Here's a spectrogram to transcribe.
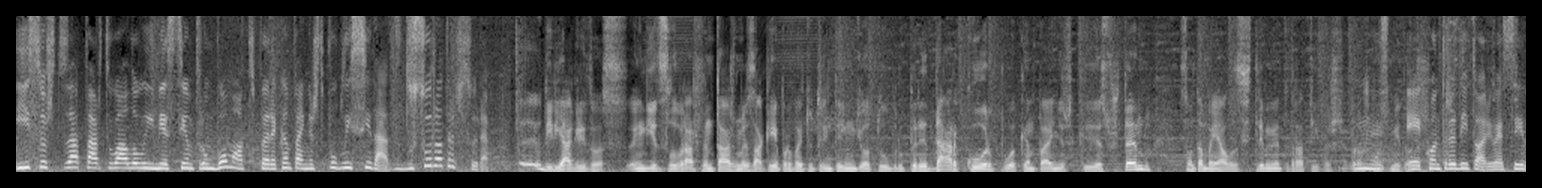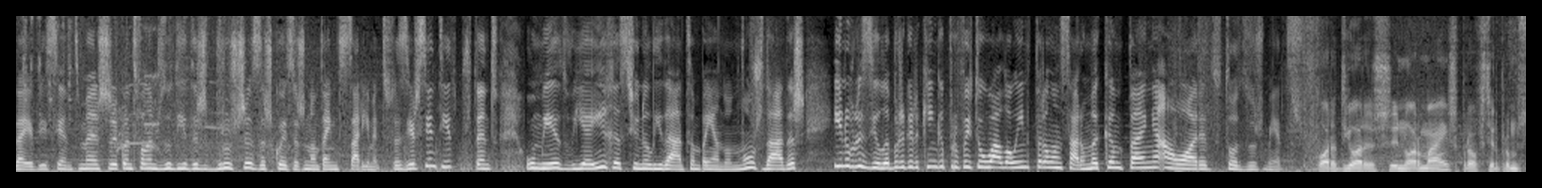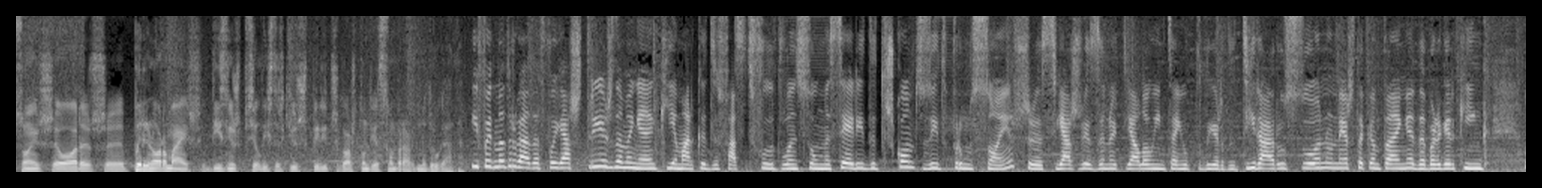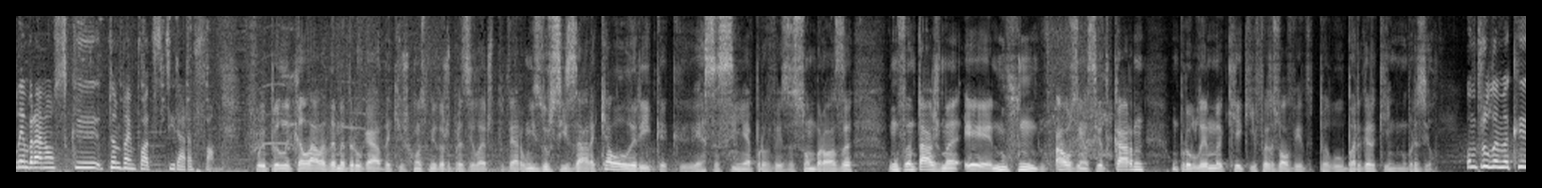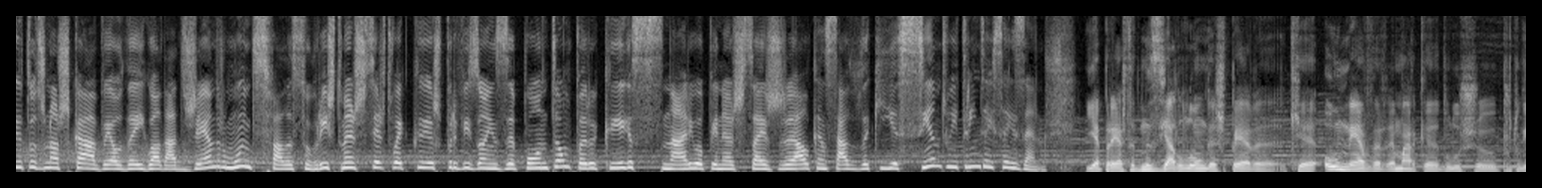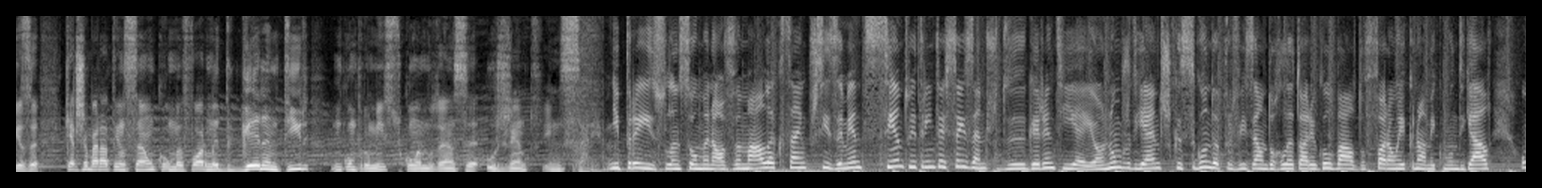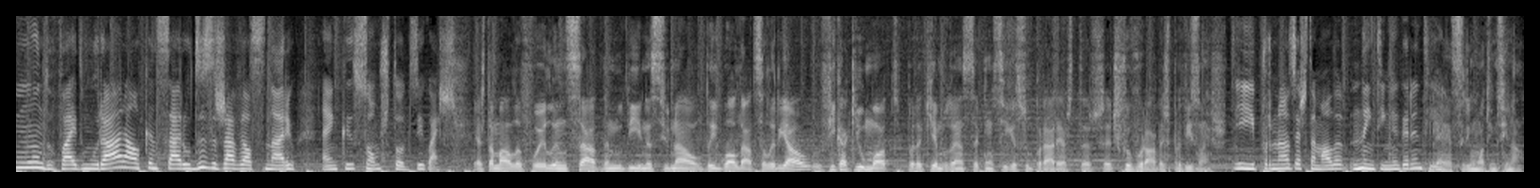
E se estes à parte o Halloween é sempre um bom mote para campanhas de publicidade, doçura ou travessura? Eu diria agridoce. Em dia de celebrar fantasmas, há quem aproveite o 31 de outubro para dar corpo a campanhas que, assustando, são também elas extremamente atrativas para os consumidores. É contraditório essa ideia, Vicente, mas quando falamos do Dia das Bruxas, as coisas não têm necessariamente de fazer sentido, portanto, o medo e a irracionalidade também andam de mãos dadas. E no Brasil, a Burger King aproveitou o Halloween para lançar uma campanha à hora de todos os medos. Fora de horas normais, para oferecer promoções a horas eh, paranormais. Dizem os especialistas que os espíritos gostam de assombrar de madrugada. E foi de madrugada, foi às 3 da manhã que a marca de fast food lançou uma série de descontos e de promoções. Se às vezes a noite de Halloween tem o poder de tirar o sono, nesta campanha da Burger King lembraram-se que também pode tirar a fome. Foi pela calada da madrugada que os consumidores brasileiros puderam exorcizar aquela larica, que essa sim é por vezes assombrosa. Um fantasma é, no fundo, a ausência de carne, um problema que aqui foi resolvido pelo Burger King no Brasil. Um problema que todos nós cabe é o da igualdade de género. Muito se fala sobre isto, mas certo é que as previsões apontam para que esse cenário apenas seja alcançado daqui a 136 anos. E é para esta demasiado longa espera que a Ou Never, a marca de luxo portuguesa, quer chamar a atenção com uma forma de garantir um compromisso com a mudança urgente e necessária. E para isso lançou uma nova mala que tem precisamente 136 anos de garantia. É o número de anos que, segundo a previsão do relatório global do Fórum Económico Mundial, o mundo vai demorar a alcançar o desejável cenário em que somos todos iguais. Esta mala foi lançada no Dia Nacional da Igualdade Salarial. Fica aqui o mote para que a mudança consiga superar estas desfavoráveis previsões. E por nós esta mala nem tinha garantia. É, seria um ótimo sinal.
